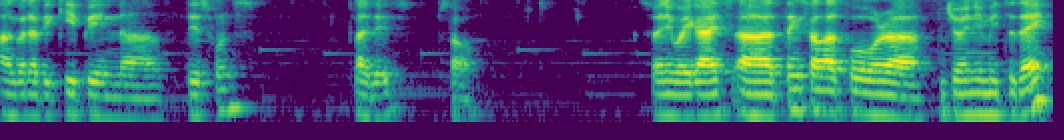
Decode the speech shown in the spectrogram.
I'm gonna be keeping uh, these ones like this so. So anyway guys uh, thanks a lot for uh, joining me today.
